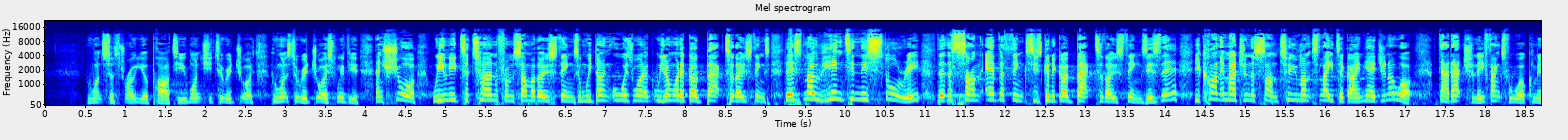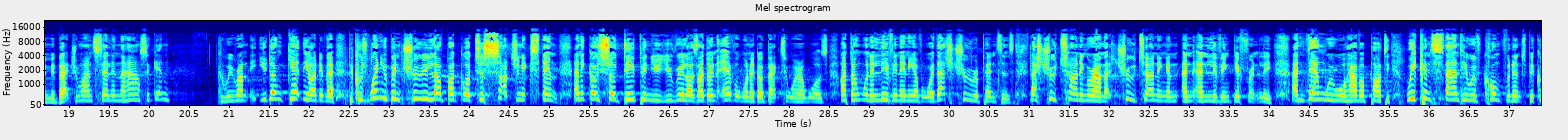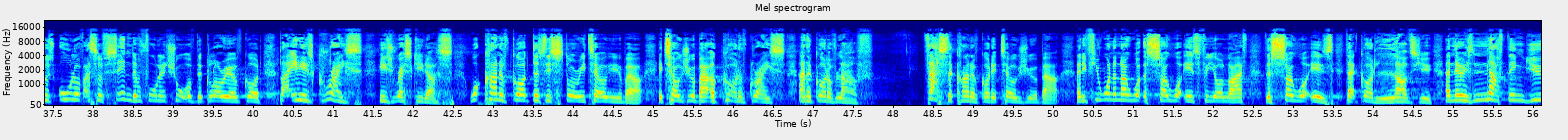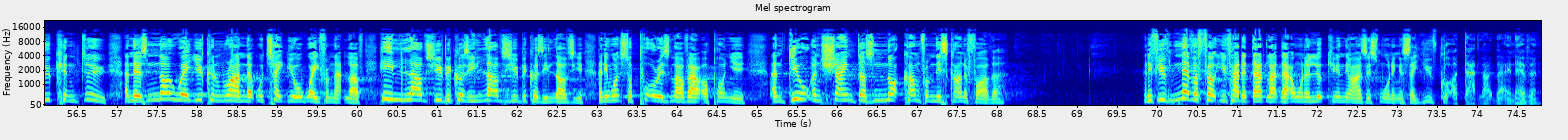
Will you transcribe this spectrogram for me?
who wants to throw you a party, who wants you to rejoice, who wants to rejoice with you. And sure, we need to turn from some of those things, and we don't always want to, we don't want to go back to those things. There's no hint in this story that the son ever thinks he's going to go back to those things, is there? You can't imagine the son two months later going, Yeah, do you know what? Dad, actually, thanks for welcoming me back. Do you mind selling the house again? Can we run? You don't get the idea of that. Because when you've been truly loved by God to such an extent, and it goes so deep in you, you realize, I don't ever want to go back to where I was. I don't want to live in any other way. That's true repentance. That's true turning around. That's true turning and, and, and living differently. And then we will have a party. We can stand here with confidence because all of us have sinned and fallen short of the glory of God. But in His grace, He's rescued us. What kind of God does this story tell you about? It tells you about a God of grace and a God of love. That's the kind of God it tells you about. And if you want to know what the so what is for your life, the so what is that God loves you. And there is nothing you can do, and there's nowhere you can run that will take you away from that love. He loves you because He loves you because He loves you. And He wants to pour His love out upon you. And guilt and shame does not come from this kind of father. And if you've never felt you've had a dad like that, I want to look you in the eyes this morning and say, You've got a dad like that in heaven.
